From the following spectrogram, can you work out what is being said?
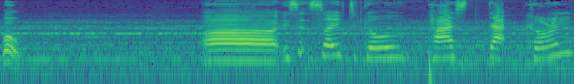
Whoa. Uh, is it safe to go past that current?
